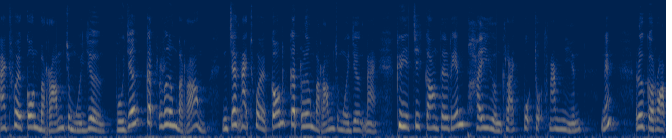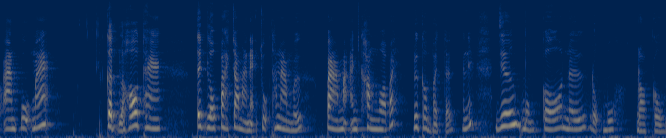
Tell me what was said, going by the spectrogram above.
អាចធ្វើឲ្យកូនបារម្ភជាមួយយើងព្រោះយើងគិតរឿងបារម្ភអញ្ចឹងអាចធ្វើឲ្យកូនគិតរឿងបារម្ភជាមួយយើងដែរគ្នាជិះកង់ទៅរៀនភ័យរឿងខ្លាចពួកជក់ថ្នាំញៀនណាឬក៏រាប់អានពួកម៉ាក់គិតរហូតថាតិចលោប៉ះចំអាអ្នកជក់ថ្នាំមើលប៉ាម៉ាក់អញខឹងងាប់ហើយឬក៏មិនទៅណាយើងបង្កនៅរបួសដល់កូន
